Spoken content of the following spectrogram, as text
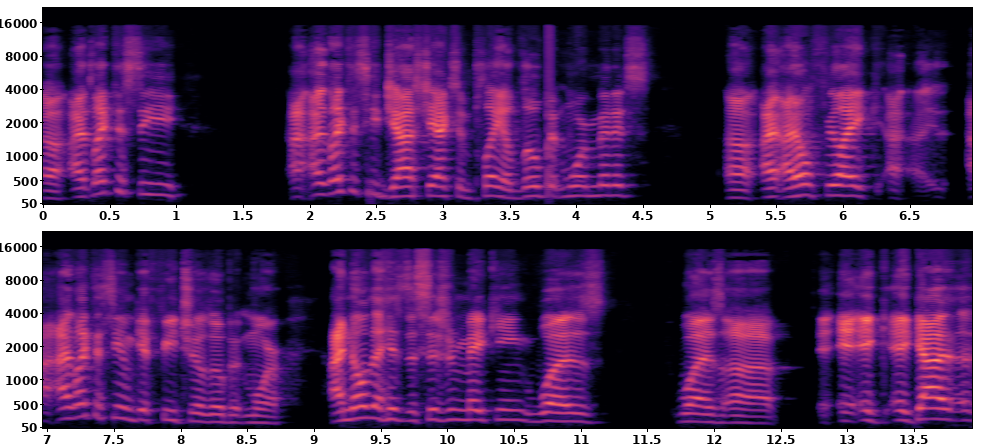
uh, I'd like to see, I'd like to see Josh Jackson play a little bit more minutes. Uh, I, I, don't feel like I, would like to see him get featured a little bit more. I know that his decision making was was uh it, it, it got uh,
